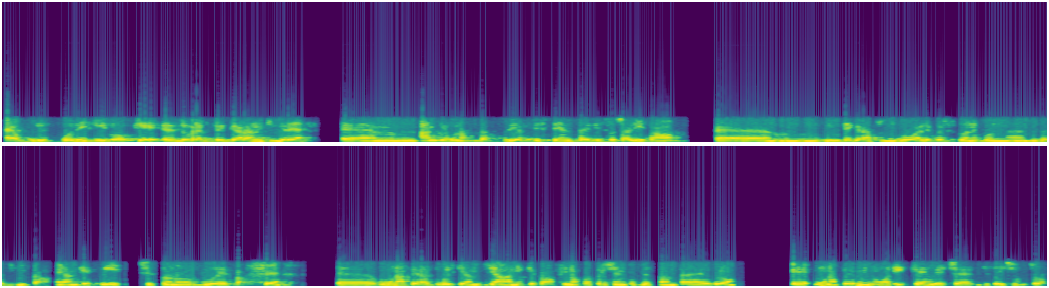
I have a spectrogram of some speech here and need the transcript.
è un dispositivo che eh, dovrebbe garantire ehm, anche un aspetto di assistenza e di socialità ehm, integrativo alle persone con disabilità. E anche qui ci sono due fasce, eh, una per adulti anziani che va fino a 460 euro e una per minori che invece è di 600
